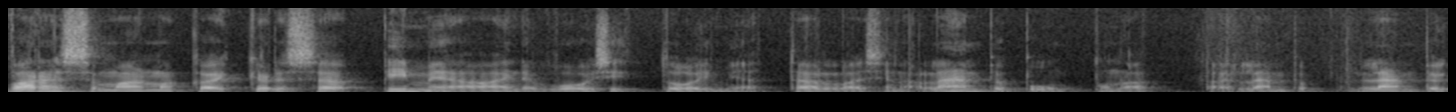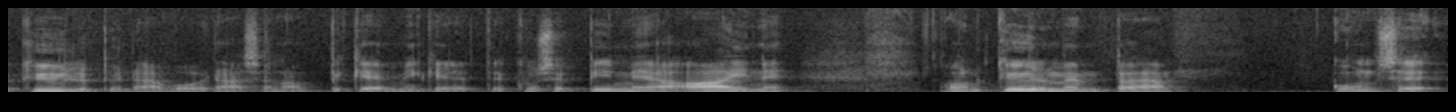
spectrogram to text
varhaisessa maailmankaikkeudessa pimeä aine voisi toimia tällaisena lämpöpumppuna tai lämpö, lämpökylpynä voidaan sanoa pikemminkin, että kun se pimeä aine on kylmempää kun se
